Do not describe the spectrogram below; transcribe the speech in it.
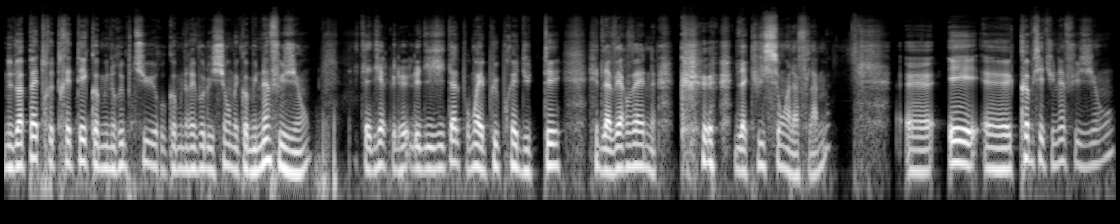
ne doit pas être traité comme une rupture ou comme une révolution, mais comme une infusion. C'est-à-dire que le, digital, pour moi, est plus près du thé et de la verveine que de la cuisson à la flamme. Euh, et euh, comme c'est une infusion,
